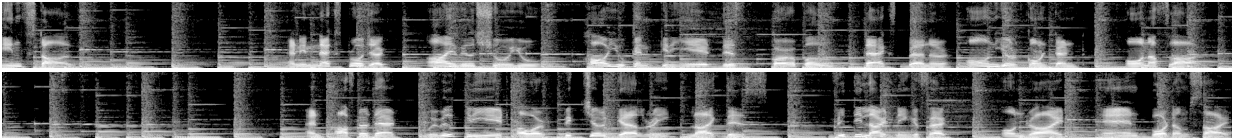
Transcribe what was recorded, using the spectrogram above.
in styles. And in next project, I will show you how you can create this purple text banner on your content on a fly. And after that, we will create our picture gallery like this with the lightning effect on right and bottom side.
